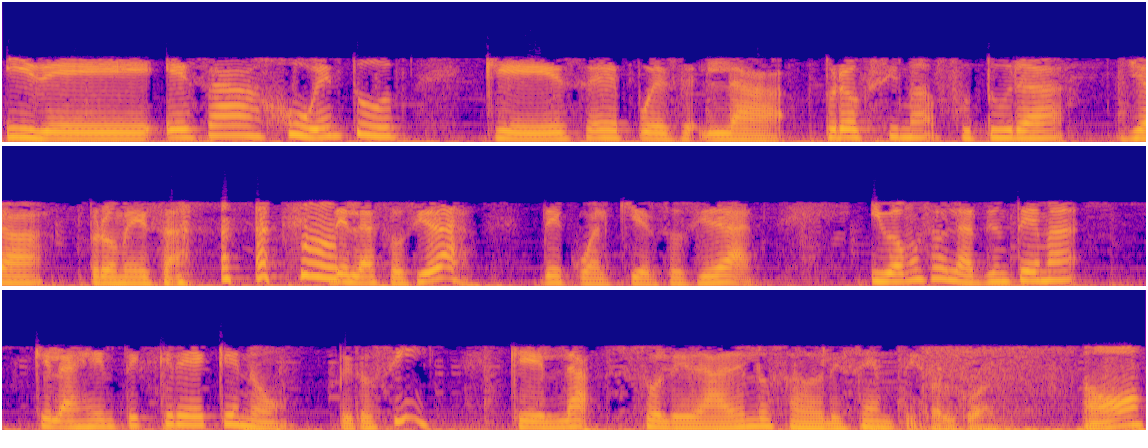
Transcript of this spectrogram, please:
y de esa juventud que es, eh, pues, la próxima, futura, ya promesa de la sociedad, de cualquier sociedad. Y vamos a hablar de un tema que la gente cree que no, pero sí, que es la soledad en los adolescentes. Tal cual. ¿No?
